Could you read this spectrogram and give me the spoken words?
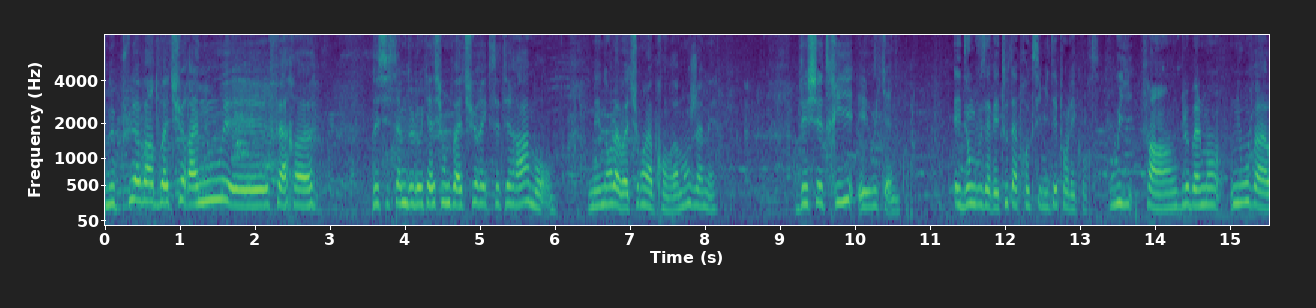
ne plus avoir de voiture à nous et faire euh, des systèmes de location de voitures, etc. Bon, mais non, la voiture, on la prend vraiment jamais. Déchetterie et week-end, quoi. Et donc, vous avez tout à proximité pour les courses Oui, enfin, globalement, nous, on va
